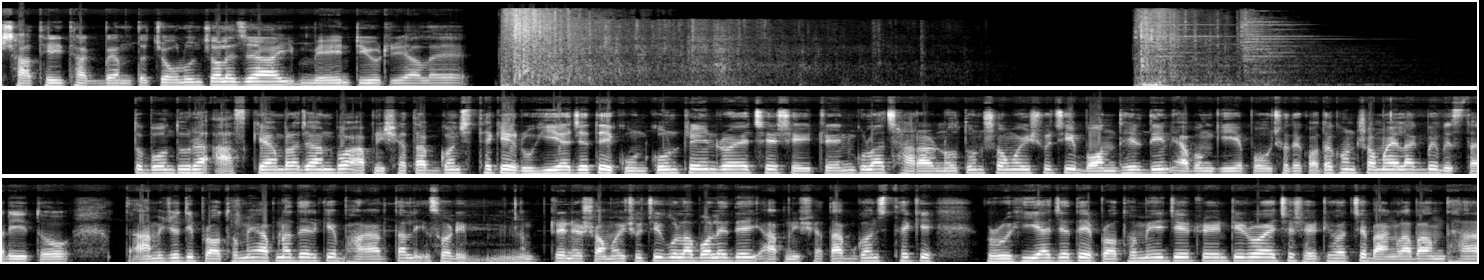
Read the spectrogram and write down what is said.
সাথেই থাকবেন। তো চলুন চলে যাই মেইন টিউটোরিয়ালে তো বন্ধুরা, আজকে আমরা জানব আপনি শতাবগঞ্জ থেকে রুহিয়া যেতে কোন কোন ট্রেন রয়েছে, সেই ট্রেনগুলো ছাড়ার নতুন সময়সূচি, বন্ধের দিন এবং গিয়ে পৌঁছতে কতক্ষণ সময় লাগবে বিস্তারিত। তা আমি যদি প্রথমে আপনাদেরকে ভাড়ার তালি সরি ট্রেনের সময়সূচিগুলো বলে দেই, আপনি শতাবগঞ্জ থেকে রুহিয়া যেতে প্রথমেই যে ট্রেনটি রয়েছে সেটি হচ্ছে বাংলা বান্ধা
